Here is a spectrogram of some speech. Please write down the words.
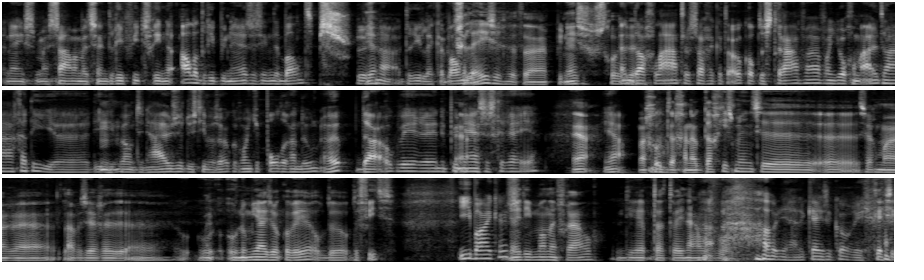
Ineens met- samen met zijn drie fietsvrienden alle drie punaises in de band. Pss, dus Ja. nou, drie lekker banden. gelezen dat er punaises gestrooid Een dag later zag ik het ook op de Strava van Jochem Uithagen. Die, eh, die Mhm. woont in Huizen, dus die was ook een rondje polder aan het doen. Hup, daar ook weer in de punaises gereden. Ja. Ja, Maar goed, daar gaan ook dagjesmensen, eh zeg maar, eh, laten we zeggen, eh, hoe, hoe noem jij ze ook alweer op de, op de fiets? E-bikers? Nee, die man en vrouw, die hebben daar twee namen voor. Oh ja, de Kees en Corrie. Kees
